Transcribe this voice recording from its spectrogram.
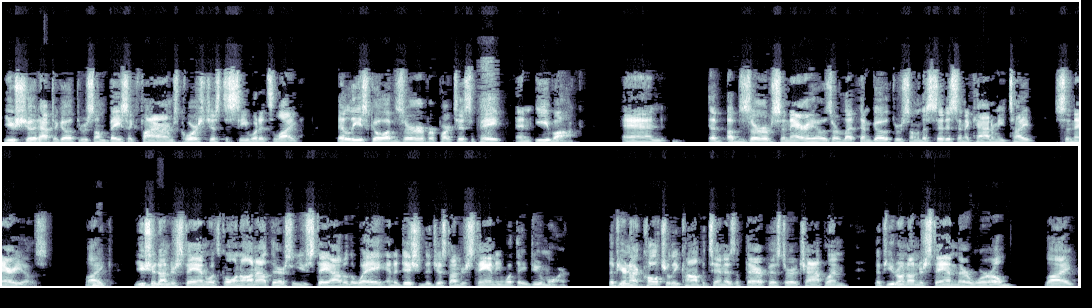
you should have to go through some basic firearms course just to see what it's like. At least go observe or participate in EVOC and observe scenarios or let them go through some of the citizen academy type scenarios. Like you should understand what's going on out there so you stay out of the way in addition to just understanding what they do more. If you're not culturally competent as a therapist or a chaplain, if you don't understand their world, like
